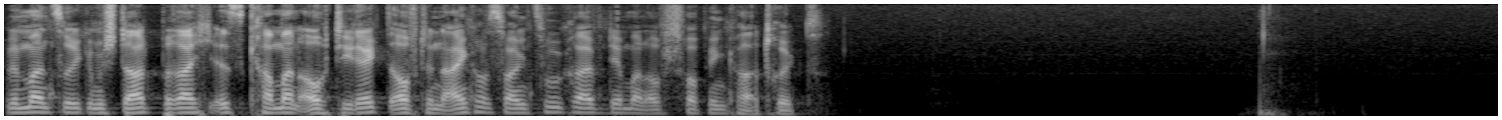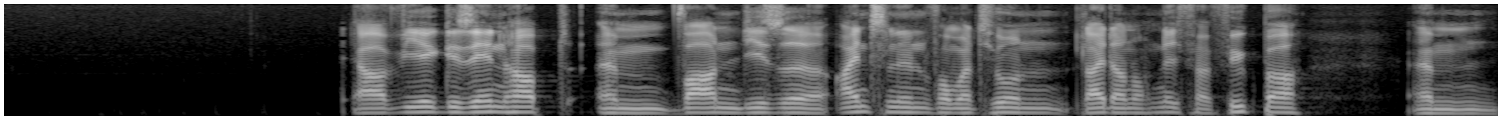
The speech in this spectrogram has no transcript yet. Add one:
Wenn man zurück im Startbereich ist, kann man auch direkt auf den Einkaufswagen zugreifen, indem man auf Shopping Cart drückt. Ja, wie ihr gesehen habt, ähm, waren diese einzelnen Informationen leider noch nicht verfügbar. Ähm,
